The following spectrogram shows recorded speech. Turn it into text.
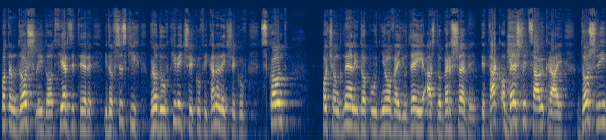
Potem doszli do twierdzy Tyr i do wszystkich grodów Chiwejczyków i Kananejczyków, skąd pociągnęli do południowej Judei aż do Berszeby. Gdy tak obeszli cały kraj, doszli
